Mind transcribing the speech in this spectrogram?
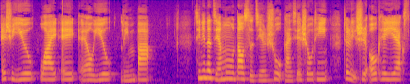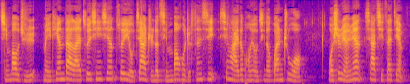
h u y a l u 零八。今天的节目到此结束，感谢收听，这里是 OKEX 情报局，每天带来最新鲜、最有价值的情报或者分析。新来的朋友记得关注哦。我是圆圆，下期再见。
